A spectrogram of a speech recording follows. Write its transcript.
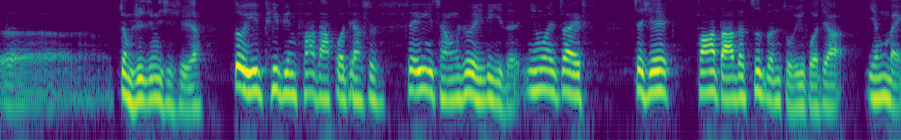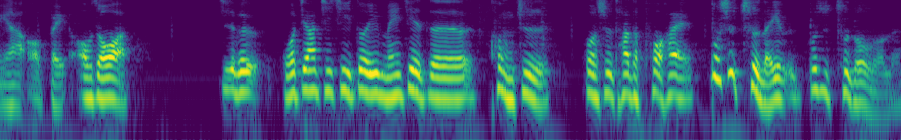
呃政治经济学啊，对于批评发达国家是非常锐利的，因为在这些发达的资本主义国家，英美啊、欧北欧洲啊，这个国家机器对于媒介的控制或是它的迫害，不是赤雷，不是赤裸裸的，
